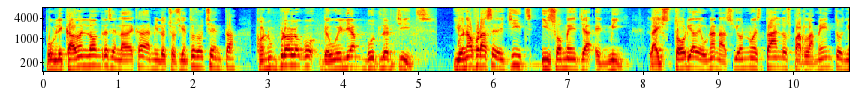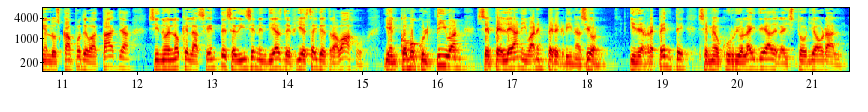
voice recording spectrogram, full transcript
publicado en Londres en la década de 1880, con un prólogo de William Butler Yeats. Y una frase de Yeats hizo mella en mí. La historia de una nación no está en los parlamentos ni en los campos de batalla, sino en lo que las gentes se dicen en días de fiesta y de trabajo, y en cómo cultivan, se pelean y van en peregrinación. Y de repente se me ocurrió la idea de la historia oral.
